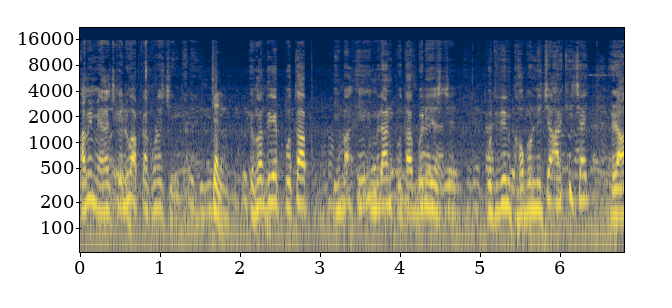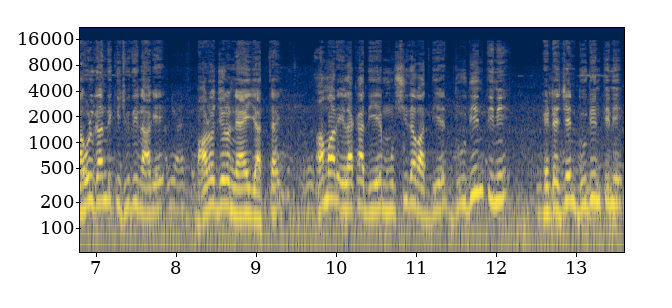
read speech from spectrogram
আমি ম্যানেজ করে নেবো আপনার কোনো চিন্তা নেই এখান থেকে প্রতাপ ইমা- ইমরান প্রতাপ বেরিয়ে এসছে প্রতিদিন খবর নিচ্ছে আর কি চাই রাহুল গান্ধী কিছুদিন আগে ভারত জোড়ো ন্যায় যাত্রায় আমার এলাকা দিয়ে মুর্শিদাবাদ দিয়ে দুদিন তিনি হেঁটেছেন দুদিন তিনি এ,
